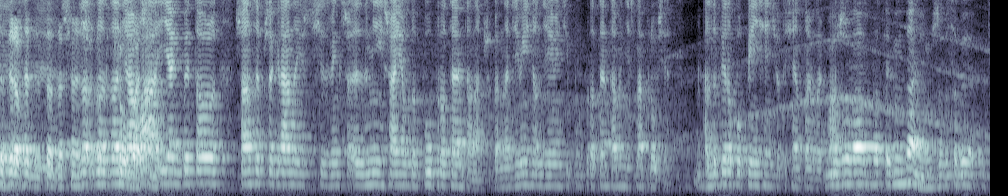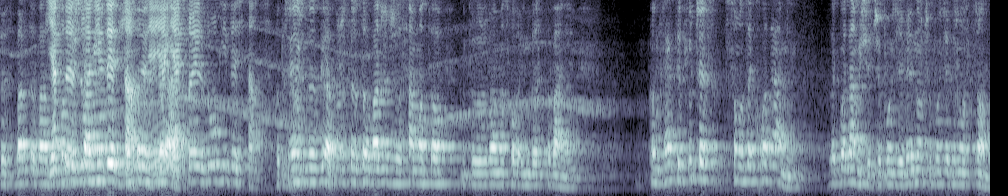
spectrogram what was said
Dopiero wtedy to zaczniesz za, za, zadziała no. i jakby to szanse przegrane już ci się zwiększa, zmniejszają do 0,5% na przykład. Na 99,5% będziesz na plusie. Ale dopiero po 50 tysiącach zakładów. Może wa- warto jednym zdaniem, żeby sobie, to jest bardzo ważne Jak to jest długi dystans, to jest nie? Jak, jak to jest długi dystans. Podkreślenie, że to jest gra. Proszę też zauważyć, że samo to, my tu używamy słowa inwestowanie. Kontrakty futures są zakładami. Zakładamy się, czy pójdzie w jedną, czy pójdzie w drugą stronę.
